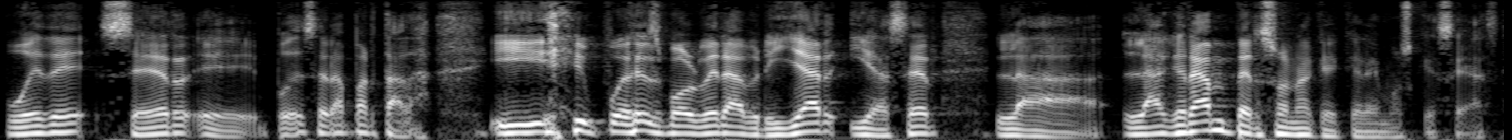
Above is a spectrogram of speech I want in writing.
puede ser, eh, puede ser apartada y puedes volver a brillar y a ser la, la gran persona que queremos que seas.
